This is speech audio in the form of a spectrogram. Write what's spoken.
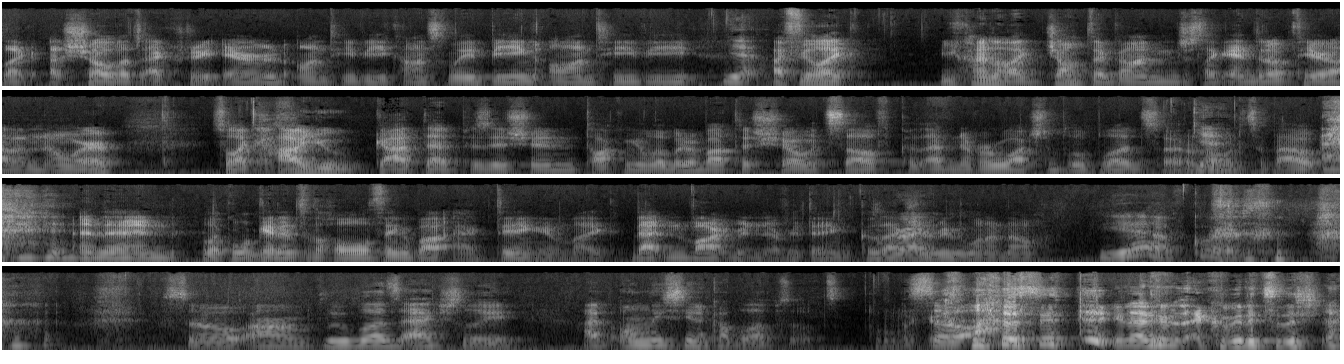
like a show that's actually aired on TV constantly, being on TV. yeah. I feel like you kind of like jumped the gun and just like ended up here out of nowhere. So like how you got that position, talking a little bit about the show itself because I've never watched Blue Blood, so I don't Yeah. know what it's about. and then like we'll get into the whole thing about acting and like that environment and everything because I actually really want to know. Yeah, of course. so, um, Blue Bloods actually, I've only seen a couple episodes. Oh So- you're not even that committed to the show.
